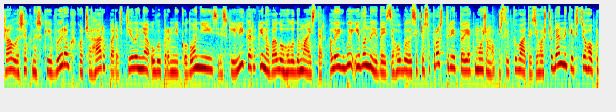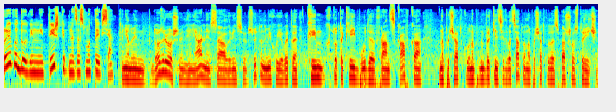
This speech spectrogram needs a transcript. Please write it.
вважав лише книжки Вирок, Кочегар, Перевтілення у виправній колонії, Сільський лікар і новелу Голодомайстер. Але якби і вони десь загубилися в часопросторі, то як можемо прослідкувати з його щоденників, з цього приводу він ні трішки б не засмутився. Та ні, ну він підозрював, що він геніальний, все, але він собі абсолютно не міг уявити, ким хто такий буде Франц Кавка на початку, наприкінці 20-го, на початку 21-го сторіччя.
